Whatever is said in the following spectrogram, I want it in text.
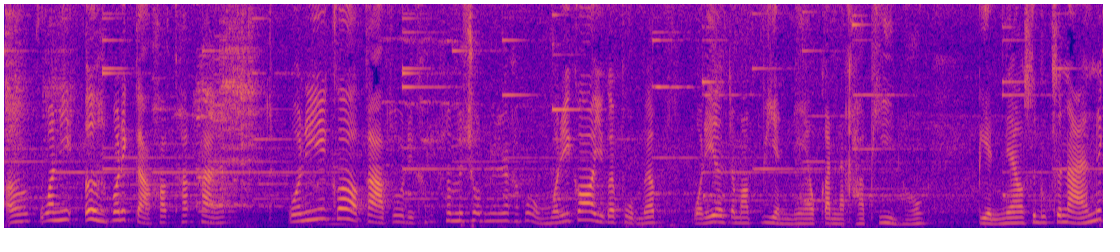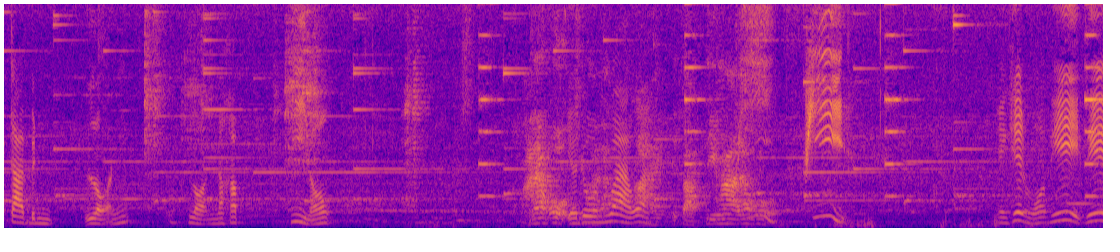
เออวันนี้เออวันนี้กล่าวครับทักทายนะวันนี้ก็กราบสวัสดีครับท่านผู้ชมด้วยนะครับผมวันนี้ก็อยู่กับผมนะครับ วันนี้เราจะมาเปลี่ยนแนวกันนะครับพี่น้องเปลี่ยนแนวสนุกสนานให้กลายเป็นหลอนหลอนนะครับ พี่น้องมาแล้วโอ้เดี๋ยวโดนว่าว่าไอ้ตับตีห้าแล้วโอ้พี่ อย่างเช่นผมว่าพี่พี่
